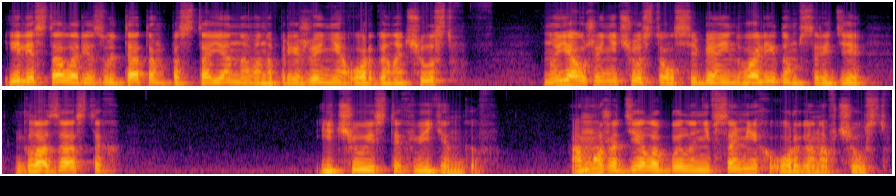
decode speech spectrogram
или стало результатом постоянного напряжения органа чувств, но я уже не чувствовал себя инвалидом среди глазастых, и чуистых викингов. А может, дело было не в самих органах чувств,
